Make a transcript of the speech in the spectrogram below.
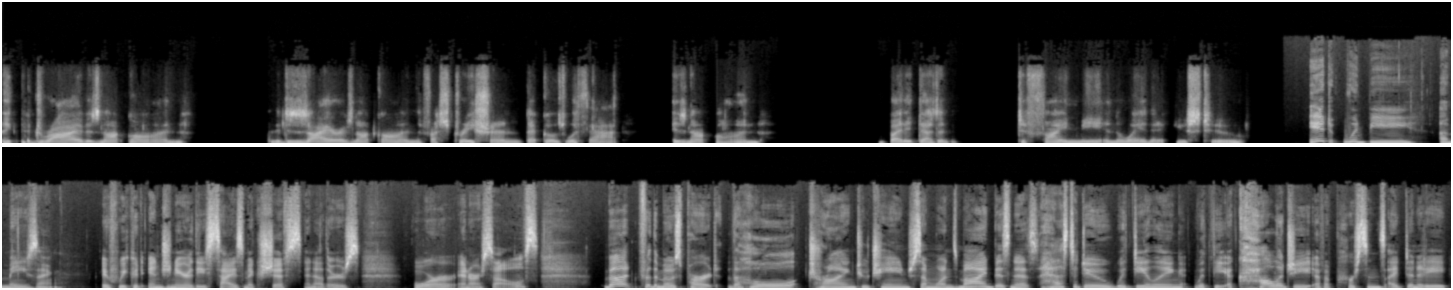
like the drive is not gone. The desire is not gone. The frustration that goes with that is not gone. But it doesn't define me in the way that it used to. It would be amazing if we could engineer these seismic shifts in others or in ourselves. But for the most part, the whole trying to change someone's mind business has to do with dealing with the ecology of a person's identity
